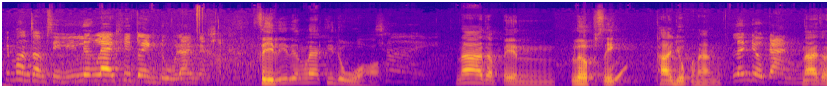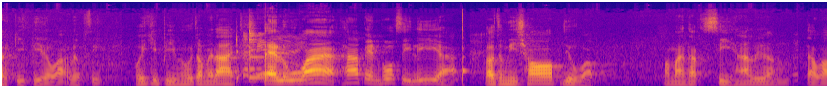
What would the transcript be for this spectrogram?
พี่ปอนจำซีรีส์เรื่องแรกที่ตัวเองดูได้ไหมคะ ซีรีส์เรื่องแรกที่ดูเหรอ ใช่ น่าจะเป็นเลิฟซิกถ้ายุคนั้น เรื่องเดียวกัน น่าจะกี่ปีแล้ววะเลิฟซิกเฮ้ยกี่ปีไม่รู้จำไม่ได้ จำไม่ได้ แต่รู้ว่าถ้าเป็นพวกซีรีส์อะเราจะมีชอบอยู่แบบประมาณทักสี่ห้าเรื่อง แต่ว่า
